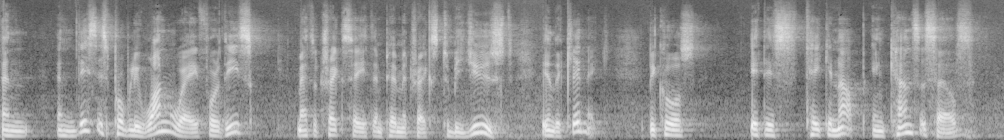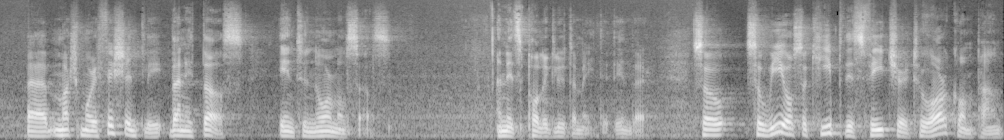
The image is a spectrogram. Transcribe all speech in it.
And, and this is probably one way for these methotrexate and pemetrexed to be used in the clinic, because it is taken up in cancer cells uh, much more efficiently than it does into normal cells. And it's polyglutamated in there. So, so we also keep this feature to our compound,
